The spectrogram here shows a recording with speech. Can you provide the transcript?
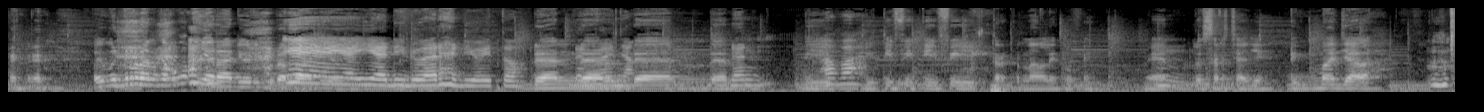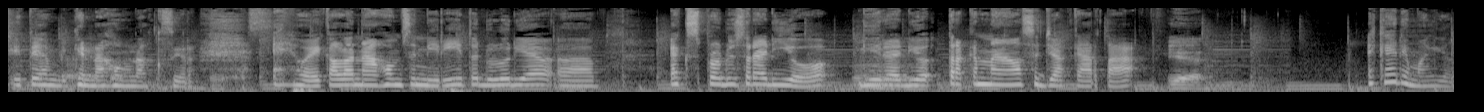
Tapi beneran kamu kan punya radio di beberapa Iya radio. iya iya di dua radio itu. Dan dan banyak. dan dan, Dan di apa? di TV-TV terkenal itu oke. Men, lu search aja di majalah. Itu yang bikin Nahum naksir. Anyway, kalau Nahum sendiri itu dulu dia uh, ex produser radio di Hmm. radio terkenal sejakarta. Iya. Eh kayak dia manggil.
